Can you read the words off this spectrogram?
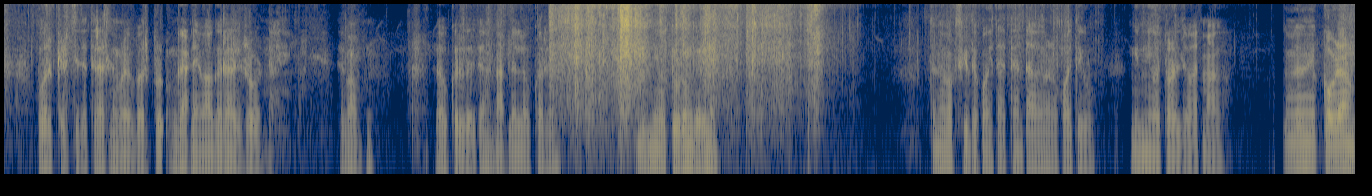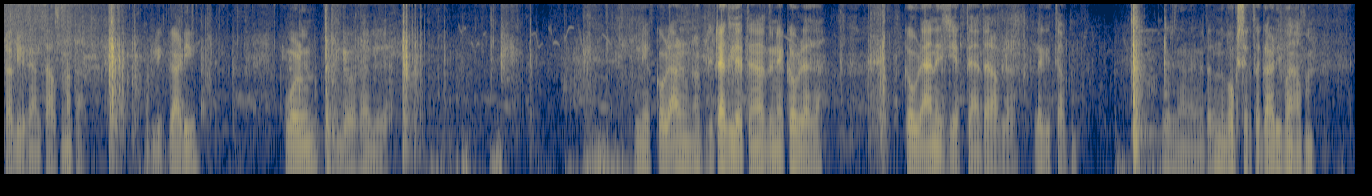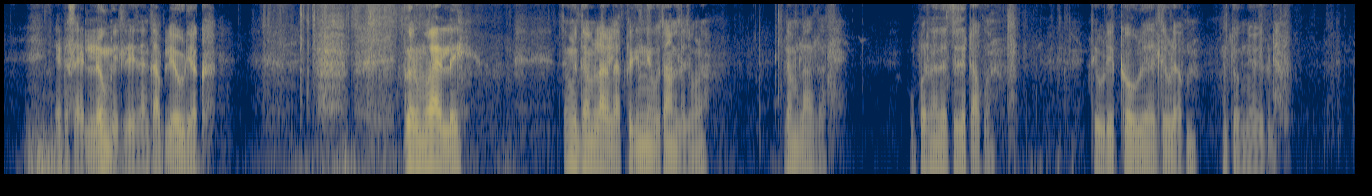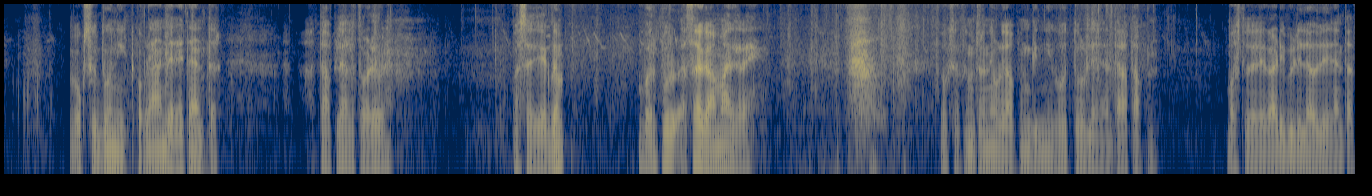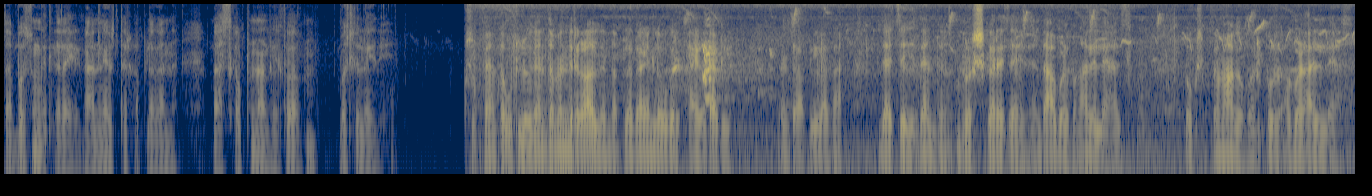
वरखेडची जत्रा असल्यामुळे भरपूर गाड्या वगैरे आल्या रोडला. मग आपण लवकर घरी जाऊन आणि आपल्याला लवकर गिन्नीवर तोडून घरी नाही. तर बघ किती कोयता आहे त्यानंतर एवढं कोयता घेऊ. गिन्नीवर गवत तोडायला जेव्हा मागं. तुम्ही एक कवड्या आणून टाकली त्यानंतर आपण आता. आपली गाडी. वळून घेऊन राहिलेली आहे आणि एक आणून आपली टाकली आहे त्यानं अजून एक कवड्याला आणायची एक त्यानंतर आपल्याला. लगेच आपण घरी जाणार मित्रांनो बघू शकता गाडी पण आपण एका साईडला लावून घेतली त्यानंतर आपली एवढी एक गरम राहिलं आहे त्यामुळे दम लागला आता की निघत आणलं त्यामुळं दम लागला उपरनं द्यायचं टाकून. तेवढी कवळी आहे तेवढी आपण घेऊन येऊ इकडं. बॉक्स दोन्ही कपडे आणलेले त्यानंतर. आता आपल्याला थोड्या वेळ बसायचे. एकदम भरपूर असा घाम आलेला आहे. बघू शकतो मित्रांनो एवढं आपण गिन्नी गवत तोडले नंतर आता आपण बसलेले गाडी बिडी लावली नंतर आता बसून घेतलेलं आहे. घाण नाही तर आपलं घाण घास कापून आणलं तो आपण बसलेलो आहे ते बघू शकतो उठलो त्यानंतर मंदिराकडे आलं त्यानंतर आपल्या गायनला वगैरे खायला टाकलं. नंतर आपल्याला आता जायचं आहे त्यानंतर ब्रश करायचं आहे त्यानंतर आबळ पण आलेलं आहे आज. बघू शकता मागं भरपूर आबळ आलेले आहे.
